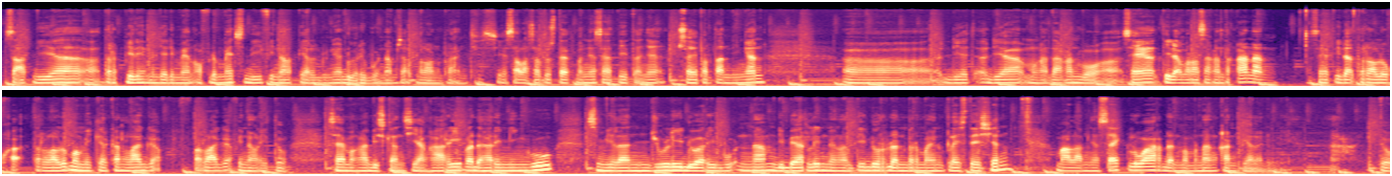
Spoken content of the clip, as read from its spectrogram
saat dia uh, terpilih menjadi man of the match di final Piala Dunia 2006 saat melawan Prancis. Ya salah satu statementnya saat ditanya saya pertandingan uh, dia dia mengatakan bahwa saya tidak merasakan tekanan. Saya tidak terlalu terlalu memikirkan laga laga final itu. Saya menghabiskan siang hari pada hari Minggu 9 Juli 2006 di Berlin dengan tidur dan bermain PlayStation. Malamnya saya keluar dan memenangkan Piala Dunia. Nah, itu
